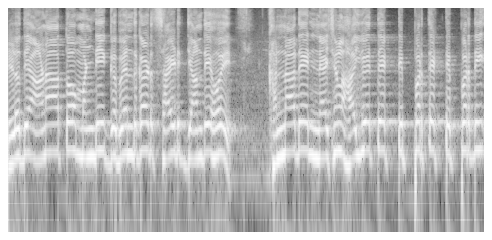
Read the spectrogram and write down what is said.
ਲੁਧਿਆਣਾ ਤੋਂ ਮੰਡੀ ਗੋਬਿੰਦਗੜ੍ਹ ਸਾਈਡ ਜਾਂਦੇ ਹੋਏ ਖੰਨਾ ਦੇ ਨੈਸ਼ਨਲ ਹਾਈਵੇ ਤੇ ਟਿੱਪਰ ਤੇ ਟਿੱਪਰ ਦੀ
